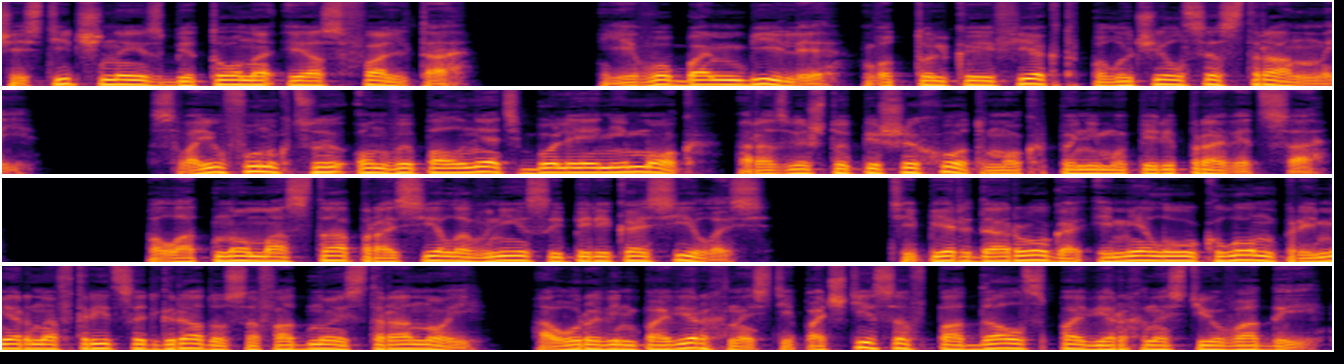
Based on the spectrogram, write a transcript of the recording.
частично из бетона и асфальта. Его бомбили, вот только эффект получился странный. Свою функцию он выполнять более не мог, разве что пешеход мог по нему переправиться. Полотно моста просело вниз и перекосилось. Теперь дорога имела уклон примерно в 30 градусов одной стороной, а уровень поверхности почти совпадал с поверхностью воды.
